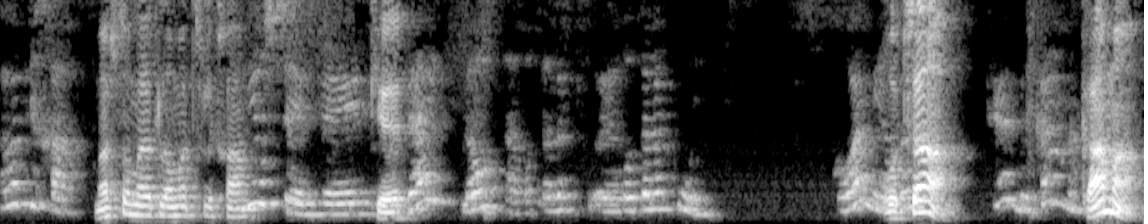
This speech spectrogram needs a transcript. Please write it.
לא מצליחה. מה זאת אומרת לא מצליחה? אני יושבת, כן. די, לא רוצה, רוצה, לק- רוצה לקום. קורה לי. רוצה, כן, בכמה. כמה?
